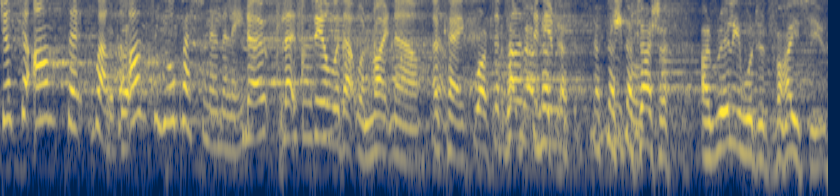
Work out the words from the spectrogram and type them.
just to answer, well, to answer your question, Emily. No, let's deal with that one right now. Okay, well, the Palestinian people. Natasha, I really would advise you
